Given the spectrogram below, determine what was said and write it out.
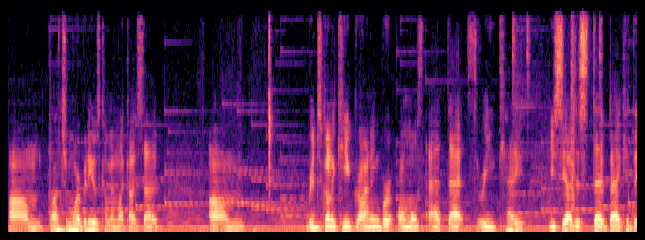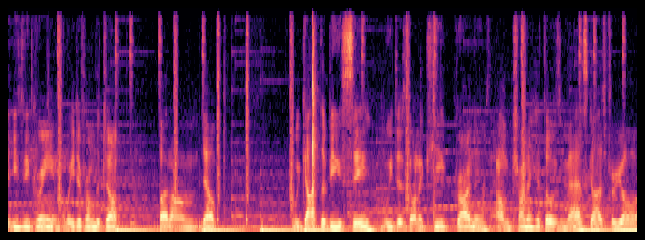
Um, bunch of more videos coming, like I said. Um, we're just gonna keep grinding. We're almost at that 3K. You see, I just stepped back, hit the easy green, waited from the jump. But um, yep, we got the VC. We just gonna keep grinding. I'm trying to hit those mascots for y'all.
